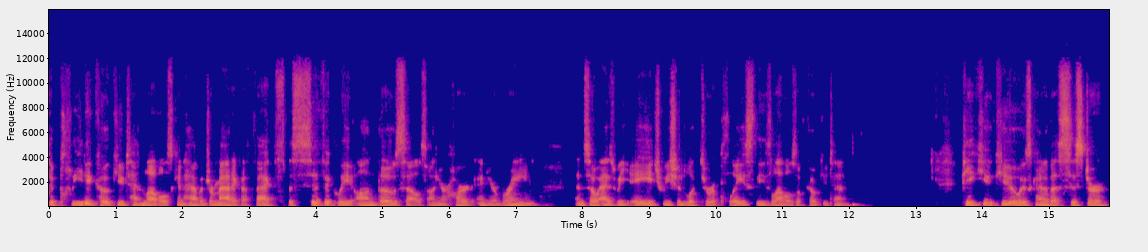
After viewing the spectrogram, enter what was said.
depleted CoQ10 levels can have a dramatic effect specifically on those cells, on your heart and your brain. And so as we age, we should look to replace these levels of CoQ10. PQQ is kind of a sister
